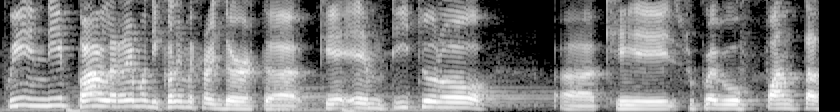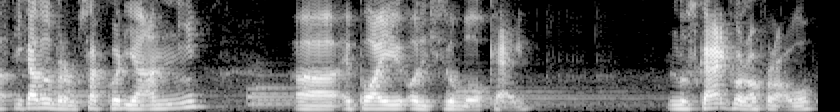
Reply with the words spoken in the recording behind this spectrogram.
Quindi parleremo di Colin McRae Dirt, che è un titolo uh, che, su cui avevo fantasticato per un sacco di anni uh, e poi ho deciso, boh, ok, lo scarico e lo provo.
